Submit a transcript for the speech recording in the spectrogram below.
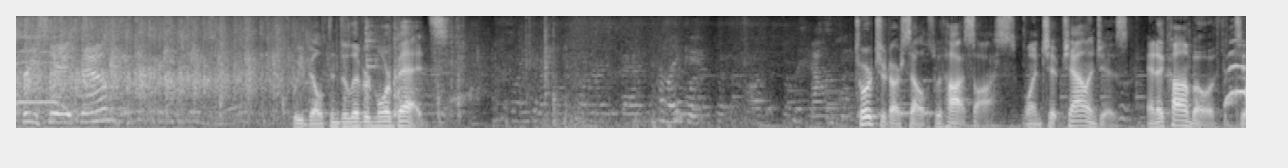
Appreciate them. We built and delivered more beds, tortured ourselves with hot sauce, one chip challenges, and a combo of the two.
